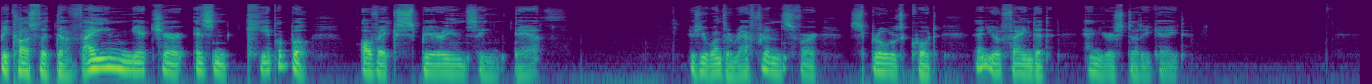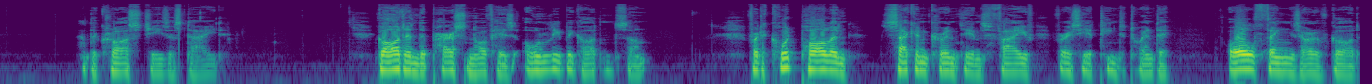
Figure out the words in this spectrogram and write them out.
because the divine nature isn't capable of experiencing death. If you want a reference for Sproul's quote, then you'll find it in your study guide. At the cross, Jesus died. God in the person of his only begotten Son. For to quote Paul in 2 Corinthians 5, verse 18 to 20, all things are of God,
